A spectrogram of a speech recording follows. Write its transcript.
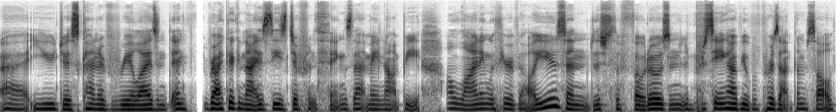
uh, you just kind of realize and, and recognize these different things that may not be aligning with your values and just the photos and seeing how people present themselves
